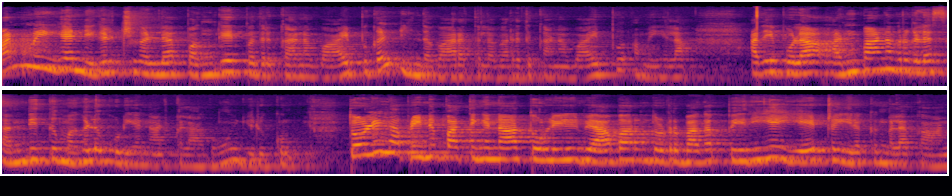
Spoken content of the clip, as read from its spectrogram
ஆன்மீக நிகழ்ச்சிகளில் பங்கேற்பதற்கான வாய்ப்புகள் இந்த வாரத்தில் வர்றதுக்கான வாய்ப்பு அமையலாம். அதே போல் அன்பானவர்களை சந்தித்து மகிழக்கூடிய நாட்களாகவும் இருக்கும். தொழில் அப்படின்னு பார்த்தீங்கன்னா தொழில் வியாபாரம் தொடர்பாக பெரிய ஏற்ற இறக்கங்களை காண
